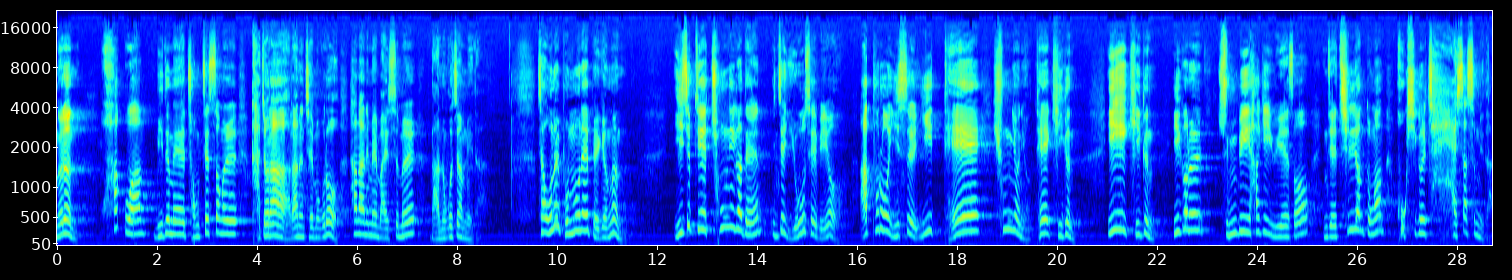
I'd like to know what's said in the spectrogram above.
오늘은 확고한 믿음의 정체성을 가져라 라는 제목으로 하나님의 말씀을 나누고자 합니다. 자, 오늘 본문의 배경은 이집트의 총리가 된 이제 요셉이요. 앞으로 있을 이 대흉년이요. 대기근. 이 기근 이거를 준비하기 위해서 이제 7년 동안 곡식을 잘 쌌습니다.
